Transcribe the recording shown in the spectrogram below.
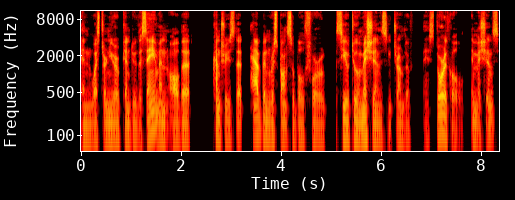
and Western Europe can do the same. And all the countries that have been responsible for CO2 emissions in terms of historical emissions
